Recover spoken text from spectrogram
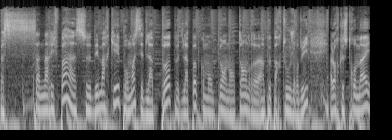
bah, ça n'arrive pas à se démarquer. Pour moi, c'est de la pop, de la pop comme on peut en entendre un peu partout aujourd'hui. Alors que Stromae,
